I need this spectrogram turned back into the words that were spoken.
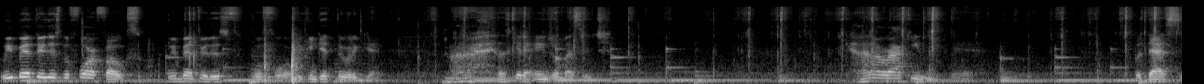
We've been through this before, folks. We've been through this before. We can get through it again. All right, let's get an angel message. Kind of rocky week, man. But that's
